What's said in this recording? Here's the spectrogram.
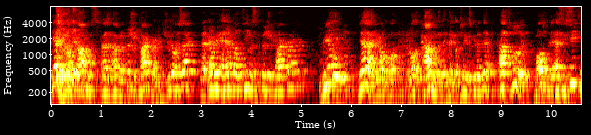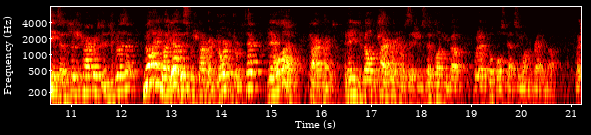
Yeah, you know, the Falcons has, have an official chiropractor. Did you realize that? That every NFL team is an official chiropractor. Really? Yeah, you know, all, all the pounding that they take, don't you think it's a good idea? Absolutely. Most of the SEC teams have official chiropractors too. Did you realize that? No, I didn't know. Yeah, this is official chiropractor. Georgia, Georgia Tech, they have a all have chiropractors. And then you develop a chiropractic conversation instead of talking about whatever football stats you want to brag about. Right?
